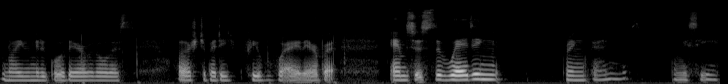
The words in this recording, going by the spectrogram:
I'm not even going to go there with all this other stupidity people put out there, but um, so it's the wedding ring finger. Let me see.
